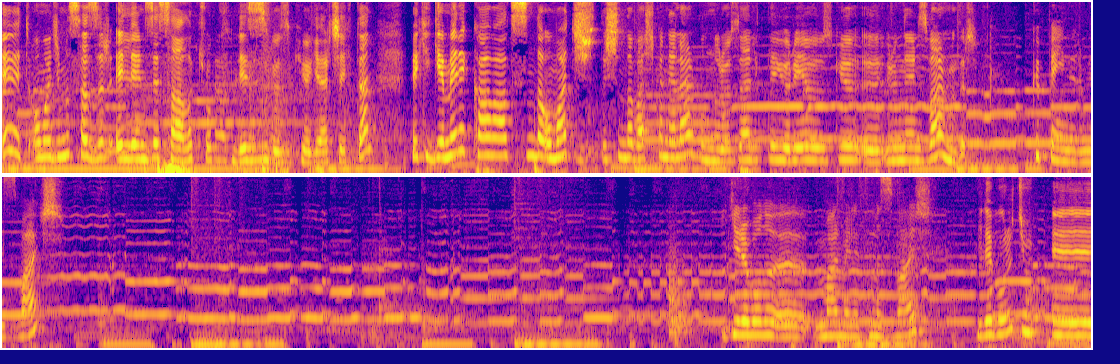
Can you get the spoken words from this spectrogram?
Evet, omacımız hazır. Ellerinize sağlık. Çok leziz gözüküyor gerçekten. Peki Gemerek kahvaltısında omaç dışında başka neler bulunur? Özellikle yöreye özgü e, ürünleriniz var mıdır? Küp peynirimiz var. Girebolu e, marmelatımız var. Bileboru cum- e,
